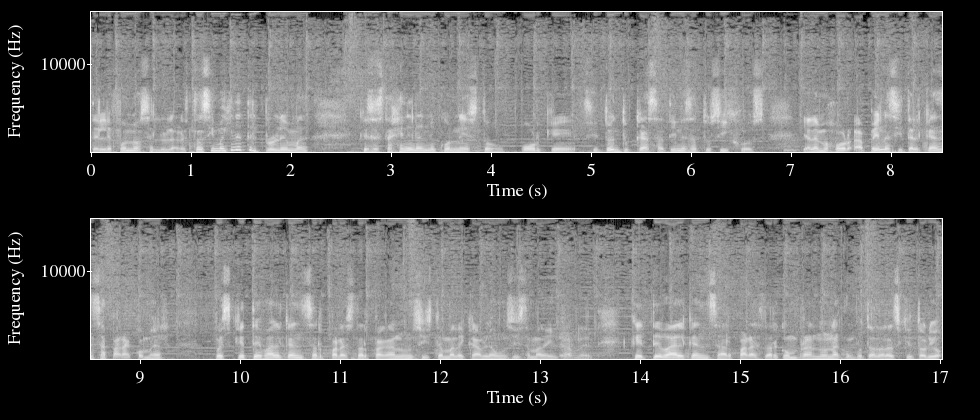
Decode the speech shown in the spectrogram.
teléfonos celulares. Entonces imagínate el problema que se está generando con esto, porque si tú en tu casa tienes a tus hijos y a lo mejor apenas si te alcanza para comer, pues ¿qué te va a alcanzar para estar pagando un sistema de cable o un sistema de internet? ¿Qué te va a alcanzar para estar comprando una computadora de escritorio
